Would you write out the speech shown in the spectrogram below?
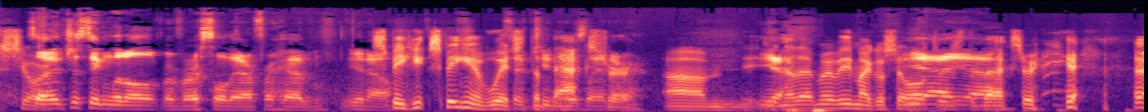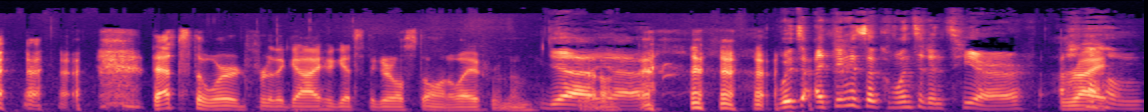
Sure. So interesting little reversal there for him. You know. Speaking speaking of which, the Baxter. Um, you Yeah. know that movie, Michael Showalter's Yeah, The Baxter. That's the word for the guy who gets the girl stolen away from him. Yeah, So- yeah. Which I think is a coincidence here. Right. Um,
